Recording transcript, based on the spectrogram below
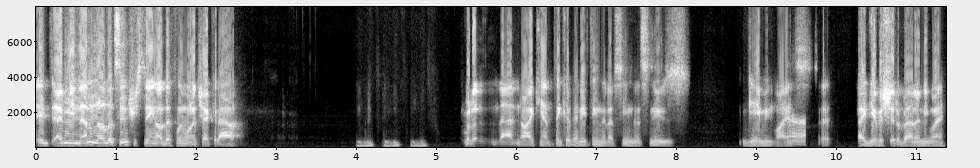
it, I mean, I don't know. It looks interesting. I'll definitely want to check it out. Mhm, mhm, mhm. But other than that, no, I can't think of anything that I've seen that's news, gaming wise, Yeah. that I give a shit about anyway.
